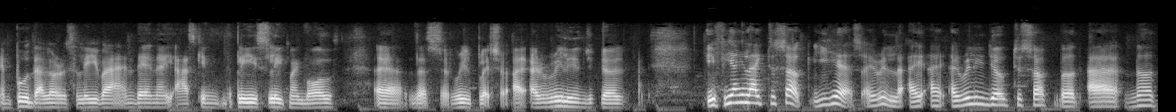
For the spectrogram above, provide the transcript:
and put a lot of saliva, and then I ask him please lick my balls. Uh, that's a real pleasure. I, I really enjoy that. If I like to suck, yes, I really, I, I, I really enjoy to suck, but uh, not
